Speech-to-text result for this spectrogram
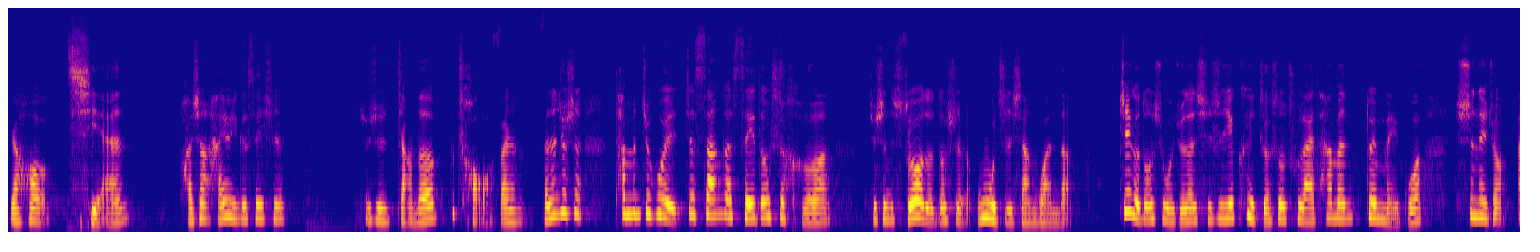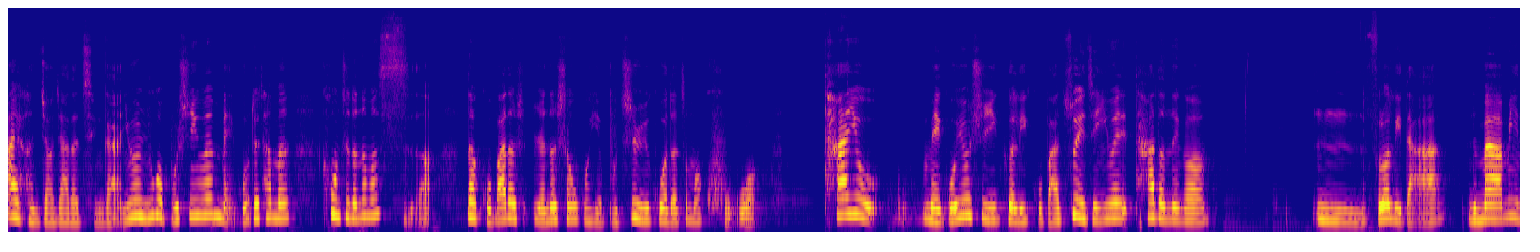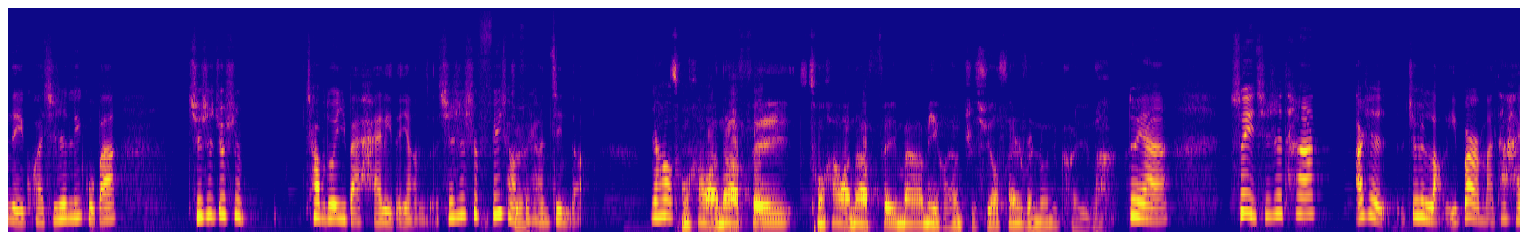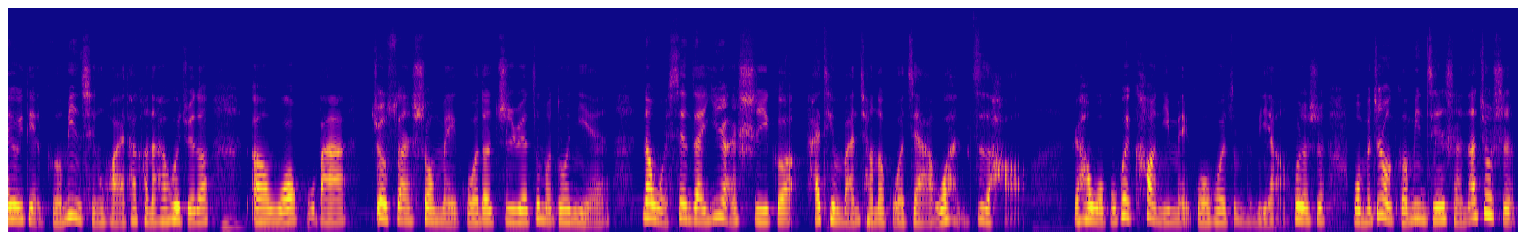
然后钱，好像还有一个 C 是，就是长得不丑，反正反正就是他们就会这三个 C 都是和就是所有的都是物质相关的。这个东西我觉得其实也可以折射出来，他们对美国是那种爱恨交加的情感。因为如果不是因为美国对他们控制的那么死，那古巴的人的生活也不至于过得这么苦。他又美国又是一个离古巴最近，因为他的那个，嗯，佛罗里达、迈阿密那一块，其实离古巴其实就是差不多一百海里的样子，其实是非常非常近的。然后从哈瓦那飞，从哈瓦那飞迈阿密好像只需要三十分钟就可以了。对呀，所以其实他，而且就是老一辈儿嘛，他还有一点革命情怀，他可能还会觉得，呃，我古巴就算受美国的制约这么多年，那我现在依然是一个还挺顽强的国家，我很自豪。然后我不会靠你美国或者怎么怎么样，或者是我们这种革命精神，那就是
